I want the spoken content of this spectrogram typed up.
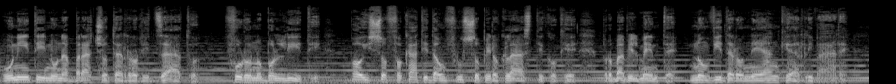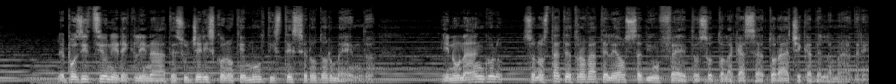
Uniti in un abbraccio terrorizzato, furono bolliti, poi soffocati da un flusso piroclastico che probabilmente non videro neanche arrivare. Le posizioni reclinate suggeriscono che molti stessero dormendo. In un angolo sono state trovate le ossa di un feto sotto la cassa toracica della madre.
